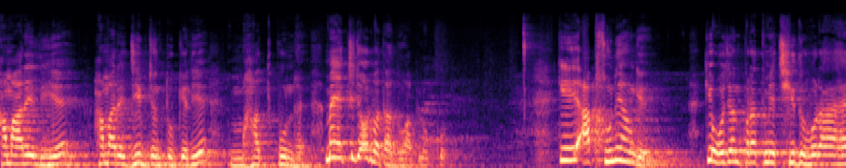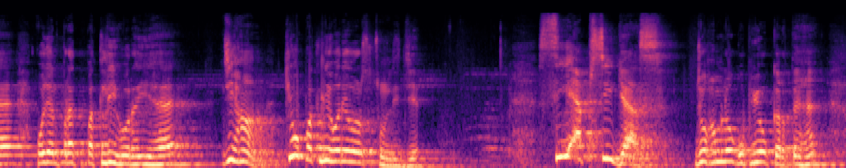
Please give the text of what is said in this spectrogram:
हमारे लिए, हमारे जीव जंतु के लिए महत्वपूर्ण है। मैं एक चीज़ और बता दूँ आप लोग को, कि आप सुने होंगे कि ओजन परत में छिद्र हो रहा है, ओजन परत पतली हो रही है। जी हाँ क्यों पतली हो रही है, और सुन लीजिए। सी एफ़ सी गैस जो हम लोग उपयोग करते हैं,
